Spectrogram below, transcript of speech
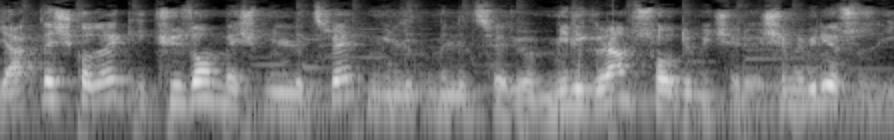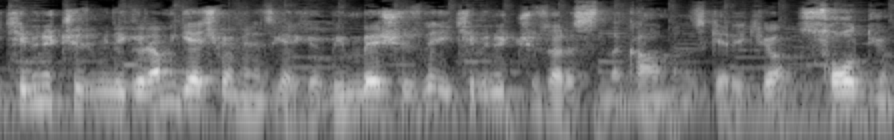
yaklaşık olarak 215 mililitre mililitre diyorum miligram sodyum içeriyor. Şimdi biliyorsunuz 2300 miligramı geçmemeniz gerekiyor. 1500 ile 2300 arasında kalmanız gerekiyor. Sodyum.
